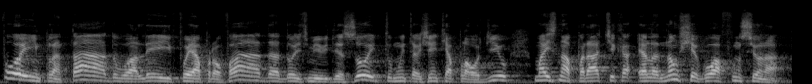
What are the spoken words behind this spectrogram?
Foi implantado, a lei foi aprovada, 2018, muita gente aplaudiu, mas na prática ela não chegou a funcionar.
